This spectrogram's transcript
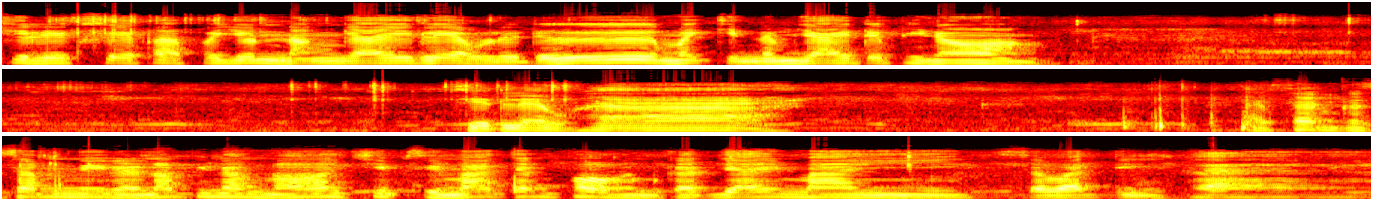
ขี้เล็กใส่ผ้าพยนต์หนังใยแล้วเลยเด้อไม่กินน้ำใยเด้อพี่น้อง เสร็จแล้วค่ะกระสั้นกระซ้ำนี่แหละเนาะพี่น้องเนาะชิปสีมาจังพ่อกันกับยายใหม่ สวัสดีค่ะ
